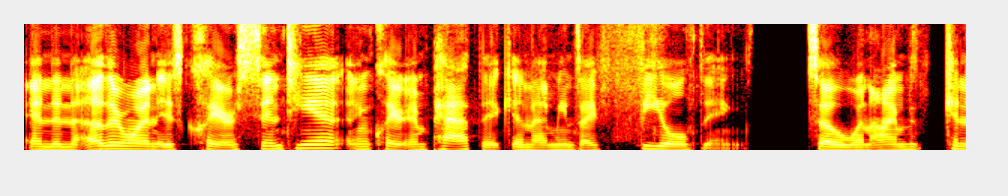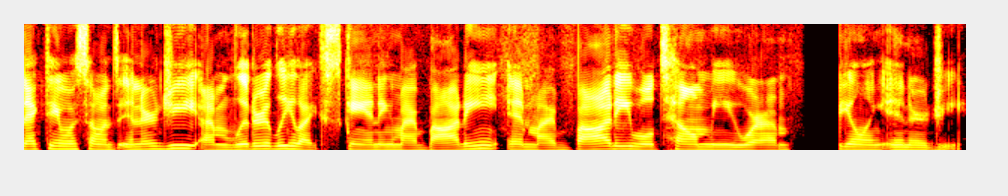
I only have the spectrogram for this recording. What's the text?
And then the other one is clairsentient and clairempathic, and that means I feel things. So when I'm connecting with someone's energy, I'm literally like scanning my body, and my body will tell me where I'm feeling energy.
